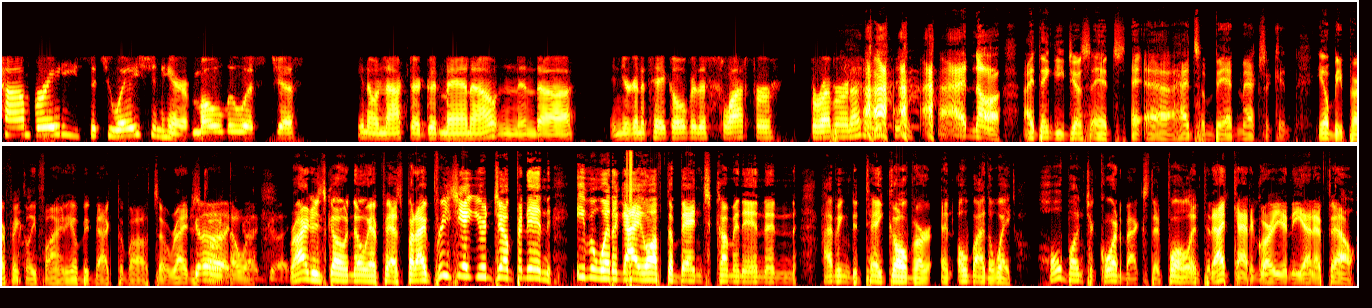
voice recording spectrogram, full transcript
Tom Brady situation here. If Mo Lewis just, you know, knocked our good man out, and and uh, and you're going to take over this slot for forever and ever. No, I think he just had uh, had some bad Mexican. He'll be perfectly fine. He'll be back tomorrow. So Reiter's going nowhere. good, good. Reiter's going nowhere fast. But I appreciate you jumping in, even with a guy off the bench coming in and having to take over. And oh, by the way, whole bunch of quarterbacks that fall into that category in the NFL,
